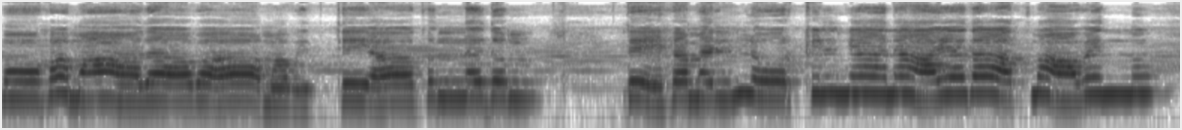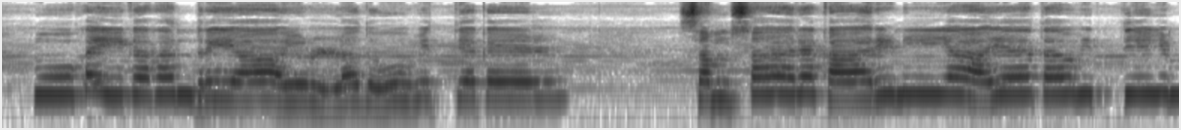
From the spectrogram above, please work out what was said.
മോഹമാതാവാമവിദ്യയാകുന്നതും ദേഹമെല്ലോർക്കിൽ ഞാനായതാത്മാവെന്നു മോഹൈകഹന്ത്രിയായുള്ളതു വിദ്യകൾ. സംസാരകാരിണിയായത വിദ്യയും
